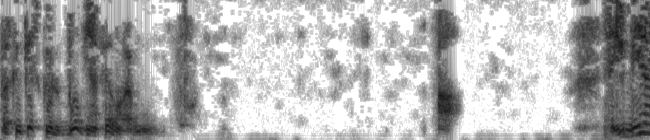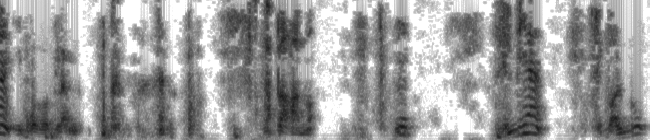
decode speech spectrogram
Parce que qu'est-ce que le beau vient faire dans l'amour? Ah C'est le bien qui provoque l'amour. Apparemment. Hmm. C'est le bien, c'est pas le beau.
